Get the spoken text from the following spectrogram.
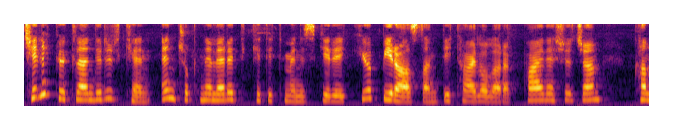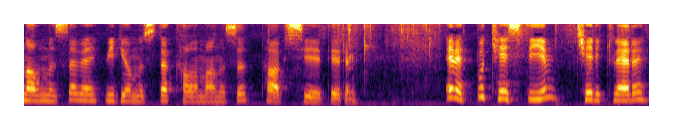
Çelik köklendirirken en çok nelere dikkat etmeniz gerekiyor? Birazdan detaylı olarak paylaşacağım. Kanalımızda ve videomuzda kalmanızı tavsiye ederim. Evet bu kestiğim çelikleri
